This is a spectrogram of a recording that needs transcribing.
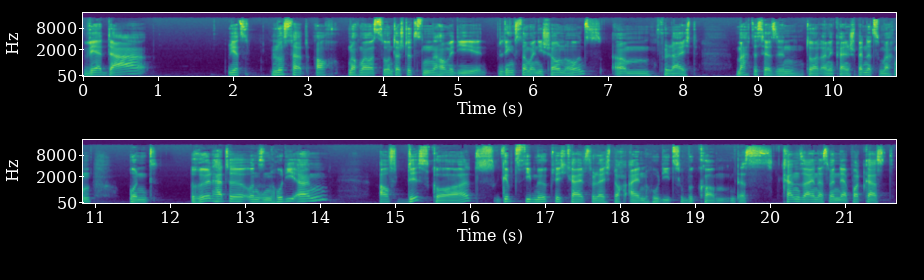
Wer da jetzt Lust hat, auch nochmal was zu unterstützen, hauen wir die Links nochmal in die Show Notes. Ähm, vielleicht macht es ja Sinn, dort eine kleine Spende zu machen. Und Röhl hatte unseren Hoodie an. Auf Discord gibt es die Möglichkeit, vielleicht noch einen Hoodie zu bekommen. Das kann sein, dass wenn der Podcast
